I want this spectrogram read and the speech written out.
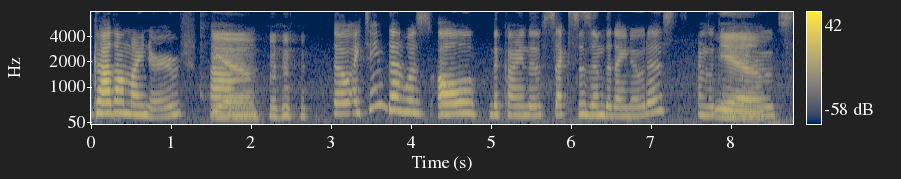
got on my nerve. Yeah. Um, so I think that was all the kind of sexism that I noticed. I'm looking at Yeah. my notes.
